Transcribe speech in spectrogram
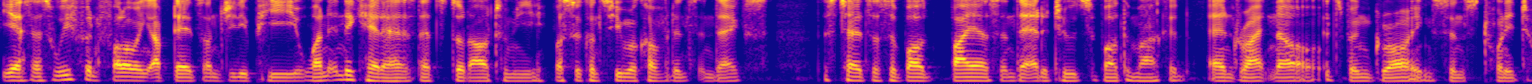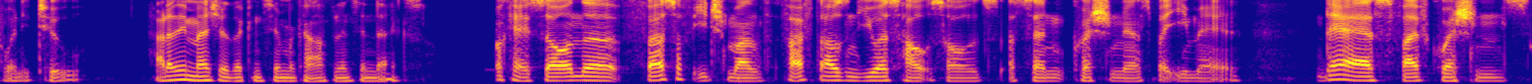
Yes, as we've been following updates on GDP, one indicator that stood out to me was the Consumer Confidence Index. This tells us about buyers and their attitudes about the market. And right now, it's been growing since 2022. How do they measure the consumer confidence index? Okay, so on the first of each month, 5,000 US households are sent questionnaires by email. They ask five questions.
